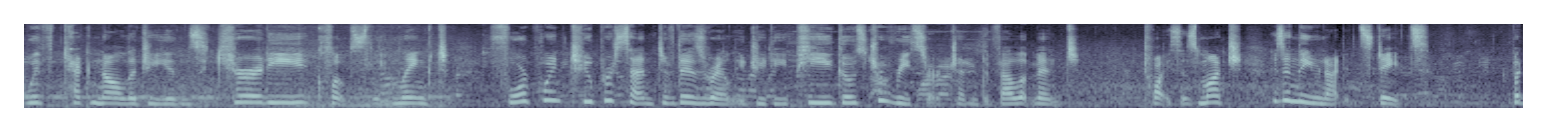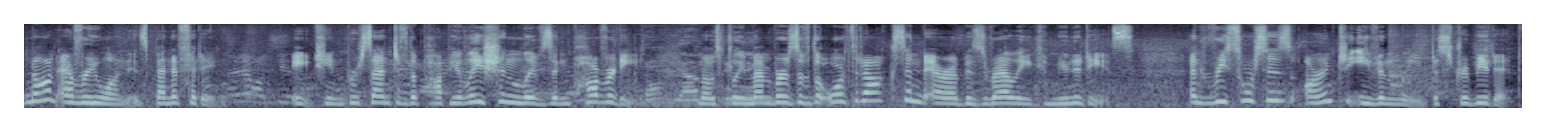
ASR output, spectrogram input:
With technology and security closely linked, 4.2% of the Israeli GDP goes to research and development, twice as much as in the United States. But not everyone is benefiting. 18% of the population lives in poverty, mostly members of the Orthodox and Arab Israeli communities, and resources aren't evenly distributed.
